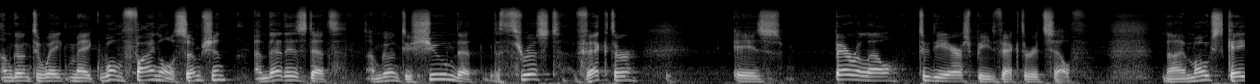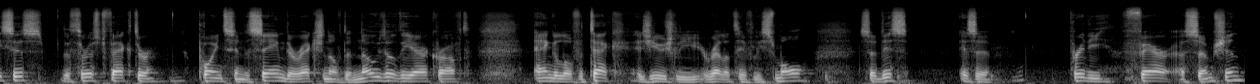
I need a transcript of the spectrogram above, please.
I'm going to make, make one final assumption, and that is that I'm going to assume that the thrust vector is parallel to the airspeed vector itself. Now in most cases, the thrust vector points in the same direction of the nose of the aircraft. Angle of attack is usually relatively small. So this is a pretty fair assumption.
